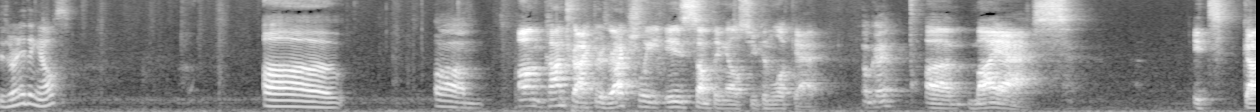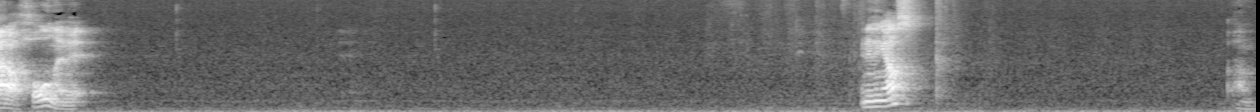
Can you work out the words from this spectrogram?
Is there anything else? Uh, um, um, contractors, there actually is something else you can look at. Okay. Um, my ass. It's got a hole in it. Anything else? Um,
